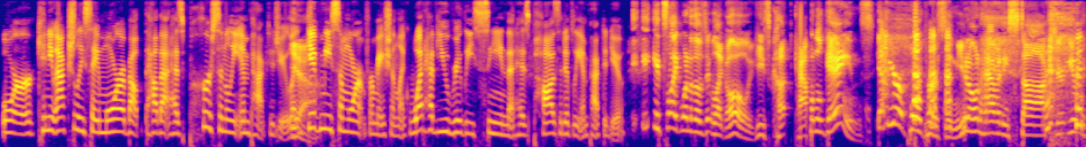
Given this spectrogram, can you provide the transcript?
Or can you actually say more about how that has personally impacted you? Like, Yeah. give me some more information. Like, what have you really seen that has positively impacted you? It's like one of those like, oh, he's cut capital gains. Yeah, but you're a poor person. you don't have any stocks. You're you,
